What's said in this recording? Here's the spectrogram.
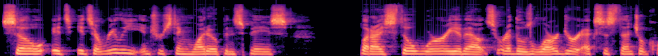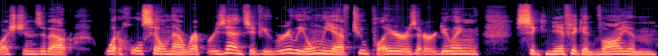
So it's it's a really interesting wide open space, but I still worry about sort of those larger existential questions about what wholesale now represents. If you really only have two players that are doing significant volume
